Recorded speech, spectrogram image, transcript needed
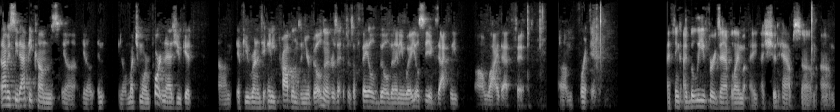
And obviously, that becomes, uh, you know, in, you know, much more important as you get um, if you run into any problems in your build, and if there's, a, if there's a failed build in any way, you'll see exactly uh, why that failed. Um, for, I think, I believe, for example, I, I should have some um,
